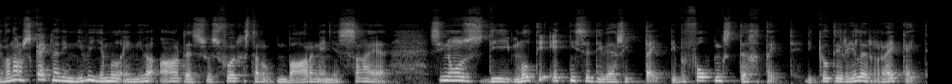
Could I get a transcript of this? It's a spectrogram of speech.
wanneer ons kyk na die nuwe hemel en nuwe aarde soos voorgestel in Openbaring en Jesaja, sien ons die multietniese diversiteit, die bevolkingsdigtheid, die kulturele rykheid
